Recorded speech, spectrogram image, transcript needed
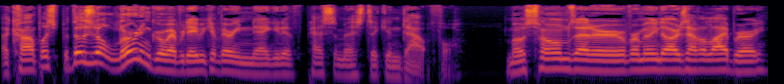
accomplish. But those who don't learn and grow every day become very negative, pessimistic, and doubtful. Most homes that are over a million dollars have a library.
